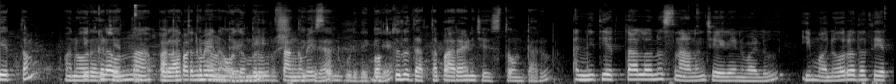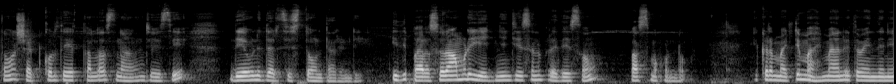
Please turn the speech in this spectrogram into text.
తీర్థం మనోరథ ఇక్కడ ఉన్న పురాతనమైన సంగమేశ్వరుని గుడి దగ్గర భక్తులు దత్తపారాయణ చేస్తూ ఉంటారు. అన్ని తీర్థాల్లోనూ స్నానం చేయలేని వాళ్ళు ఈ మనోరథ తీర్థం షట్కుల తీర్థంలో స్నానం చేసి దేవుని దర్శిస్తూ ఉంటారండి. ఇది పరశురాముడు యజ్ఞం చేసిన ప్రదేశం పద్మకుండం ఇక్కడ మట్టి మహిమాన్వితమైందని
